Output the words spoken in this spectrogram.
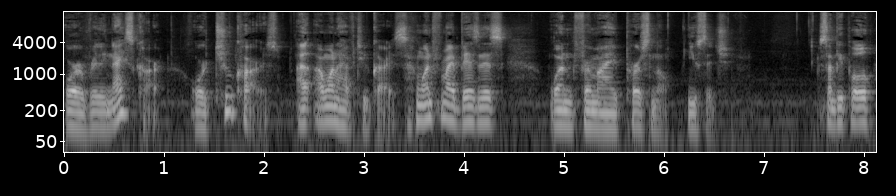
or a really nice car or two cars. I, I want to have two cars one for my business, one for my personal usage. Some people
